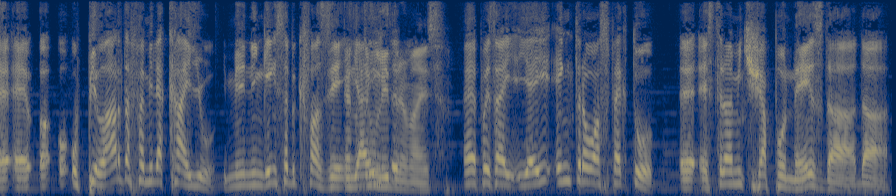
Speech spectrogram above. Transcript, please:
É, é, o, o, pilar da família caiu e ninguém sabe o que fazer. Eu e aí, um líder mais. É, pois é, e aí entra o aspecto é, extremamente japonês da, da,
